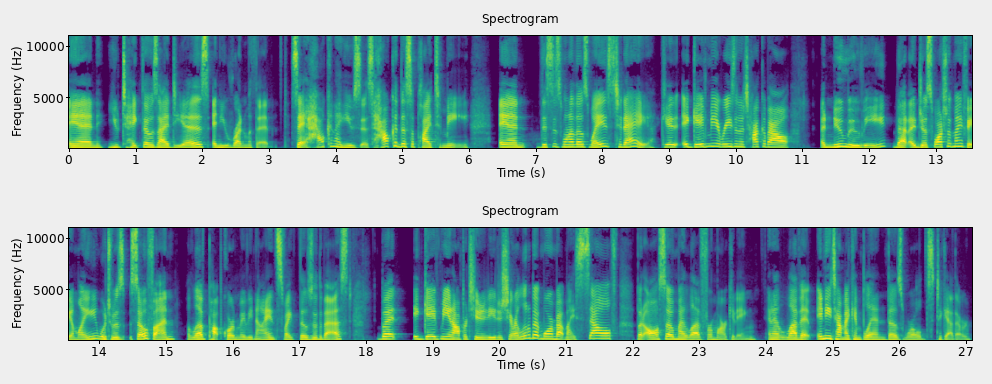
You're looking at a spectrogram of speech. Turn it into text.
and you take those ideas and you run with it say, how can I use this? How could this apply to me? And this is one of those ways today. It, it gave me a reason to talk about a new movie that I just watched with my family, which was so fun. I love popcorn movie nights, like those are the best. But it gave me an opportunity to share a little bit more about myself, but also my love for marketing. And I love it anytime I can blend those worlds together.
